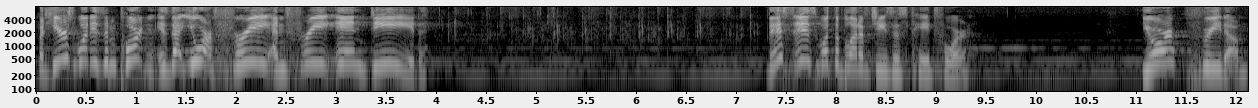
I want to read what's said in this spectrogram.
But here's what is important is that you are free and free indeed. This is what the blood of Jesus paid for your freedom.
